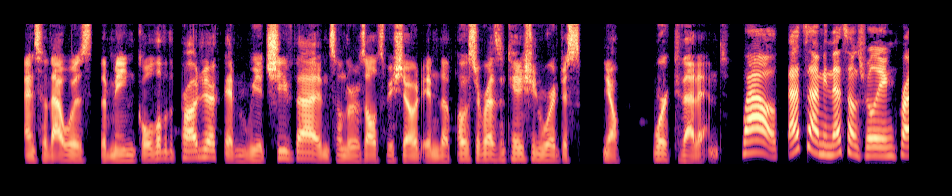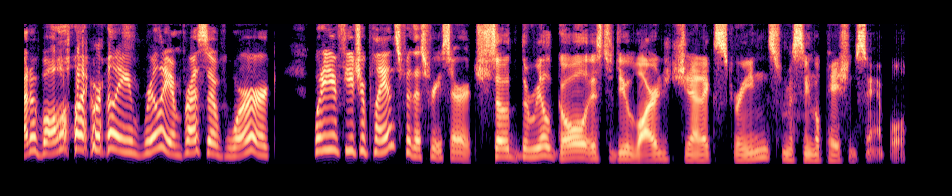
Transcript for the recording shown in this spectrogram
And so that was the main goal of the project. And we achieved that. And some of the results we showed in the poster presentation were just, you know, work to that end. Wow. That's, I mean, that sounds really incredible. like really, really impressive work. What are your future plans for this research? So the real goal is to do large genetic screens from a single patient sample.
